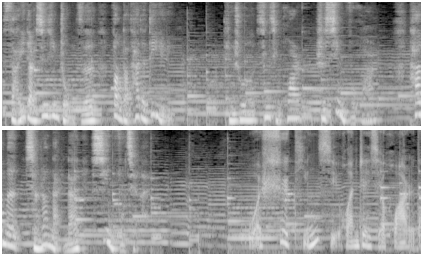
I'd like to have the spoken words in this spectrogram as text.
撒一点星星种子放到他的地里。听说星星花是幸福花，他们想让奶奶幸福起来。我是挺喜欢这些花儿的，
